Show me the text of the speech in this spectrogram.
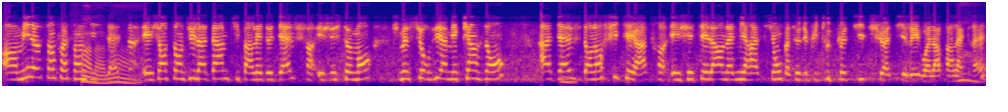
en 1977. Et j'ai entendu la dame qui parlait de Delphes et justement je me suis revue à mes 15 ans à Delphes dans l'amphithéâtre et j'étais là en admiration parce que depuis toute petite je suis attirée voilà par la oh. Grèce.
